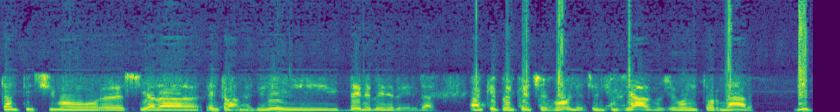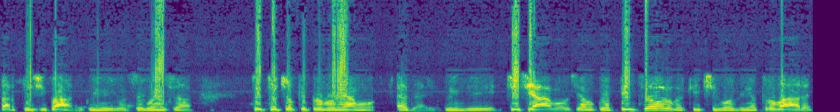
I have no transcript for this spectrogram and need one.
tantissimo eh, sia la, entrambe, direi bene bene bene, dai. anche perché c'è voglia, c'è entusiasmo, c'è voglia di tornare, di partecipare, quindi di conseguenza tutto ciò che proponiamo è bello, quindi ci siamo, siamo qui a Pinzolo per chi ci vuole venire a trovare,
